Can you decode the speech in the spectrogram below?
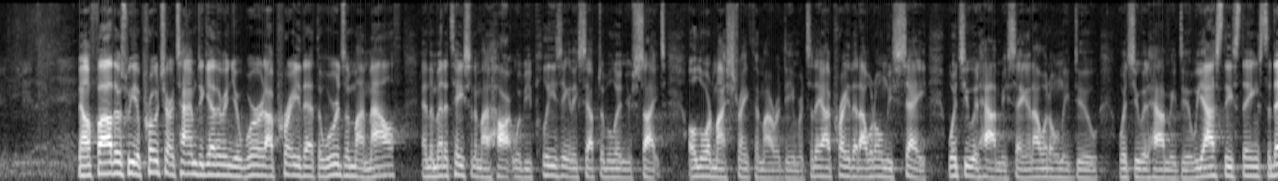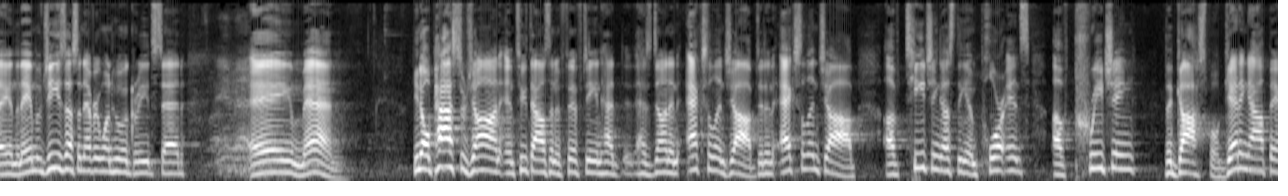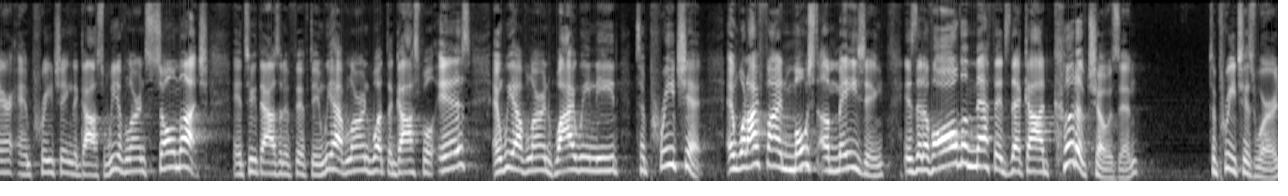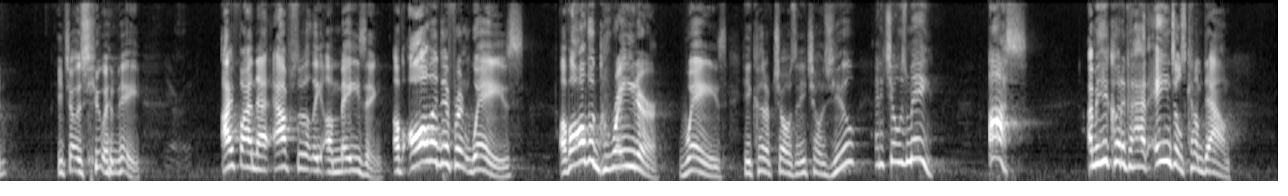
Now, Father, as we approach our time together in your word, I pray that the words of my mouth and the meditation of my heart would be pleasing and acceptable in your sight. O oh, Lord, my strength and my redeemer. Today I pray that I would only say what you would have me say, and I would only do what you would have me do. We ask these things today in the name of Jesus, and everyone who agreed said, Amen. Amen. You know, Pastor John in 2015 had, has done an excellent job, did an excellent job of teaching us the importance of preaching the gospel, getting out there and preaching the gospel. We have learned so much in 2015. We have learned what the gospel is, and we have learned why we need to preach it. And what I find most amazing is that of all the methods that God could have chosen to preach His word, He chose you and me. I find that absolutely amazing. Of all the different ways, of all the greater ways He could have chosen, He chose you and He chose me. Us. I mean, he could have had angels come down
